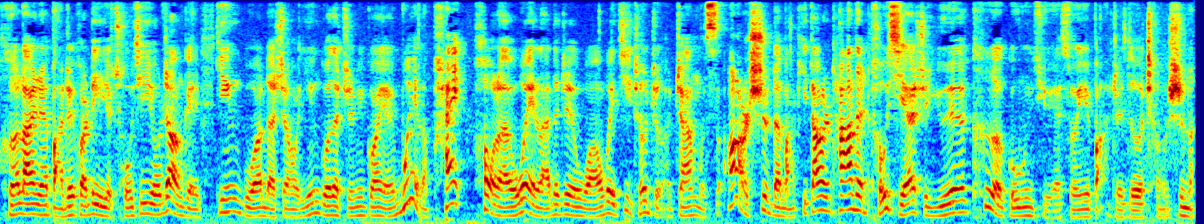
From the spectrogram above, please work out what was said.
荷兰人把这块地重新又让给英国的时候，英国的殖民官员为了拍后来未来的这个王位继承者詹姆斯二世的马屁，当时他的头衔是约克公爵，所以把这座城市呢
